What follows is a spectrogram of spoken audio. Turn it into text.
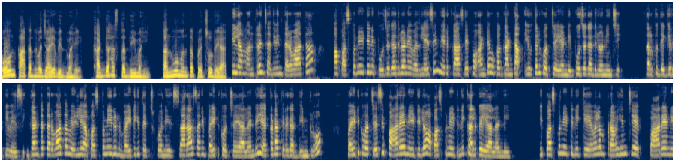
ఓం కాకధ్వజాయ విద్మహే ఖడ్గహస్త ధీమహి తన్మోమంత ప్రచోదయాత్. ఇలా మంత్రం చదివిన తర్వాత ఆ పసుపు నీటిని పూజ గదిలోనే వదిలేసి మీరు కాసేపు అంటే ఒక గంట యువతలకు వచ్చేయండి పూజ గదిలో నుంచి తలుపు దగ్గరికి వేసి. గంట తర్వాత వెళ్ళి ఆ పసుపు నీరుని బయటికి తెచ్చుకొని సరాసరి బయటకు వచ్చేయాలండి. ఎక్కడా తిరగద్దు ఇంట్లో. బయటికి వచ్చేసి పారే నీటిలో ఆ పసుపు నీటిని కలిపేయాలండి. ఈ పసుపు నీటిని కేవలం ప్రవహించే పారే నీ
